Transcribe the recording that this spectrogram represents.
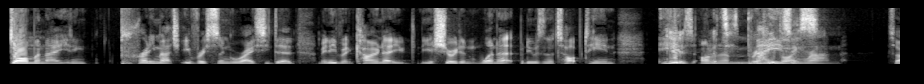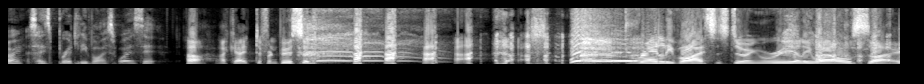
dominating pretty much every single race he did. I mean, even Kona, yeah, sure, he didn't win it, but he was in the top 10. He Yeah, is on an amazing run. Sorry? It says Bradley Weiss. Why it? Oh, okay, different person. Bradley Weiss is doing really well, so.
